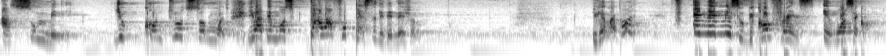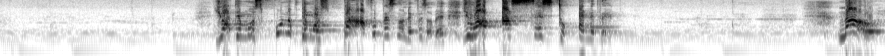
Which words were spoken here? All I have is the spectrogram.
are so many. You control so much. You are the most powerful person in the nation. You get my point? Enemies will become friends in one second. You are the most one of the most powerful person on the face of the earth. You have access to anything. Now,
